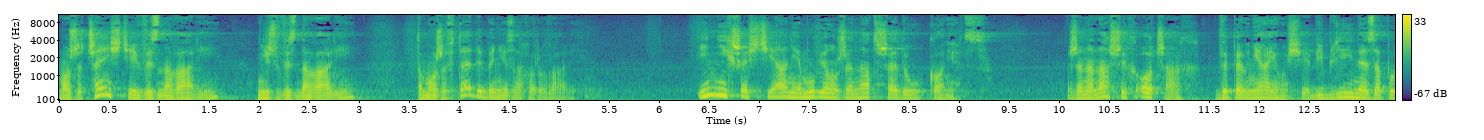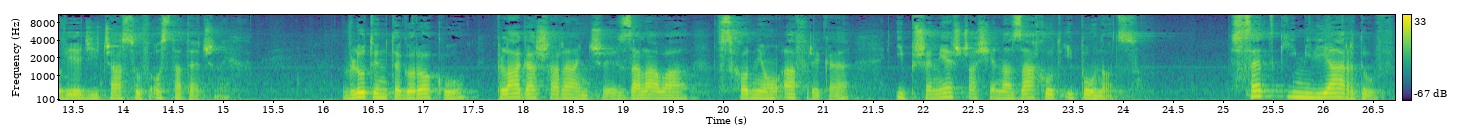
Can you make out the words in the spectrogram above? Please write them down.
może częściej wyznawali, niż wyznawali, to może wtedy by nie zachorowali. Inni chrześcijanie mówią, że nadszedł koniec, że na naszych oczach wypełniają się biblijne zapowiedzi czasów ostatecznych. W lutym tego roku plaga szarańczy zalała wschodnią Afrykę i przemieszcza się na zachód i północ. Setki miliardów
